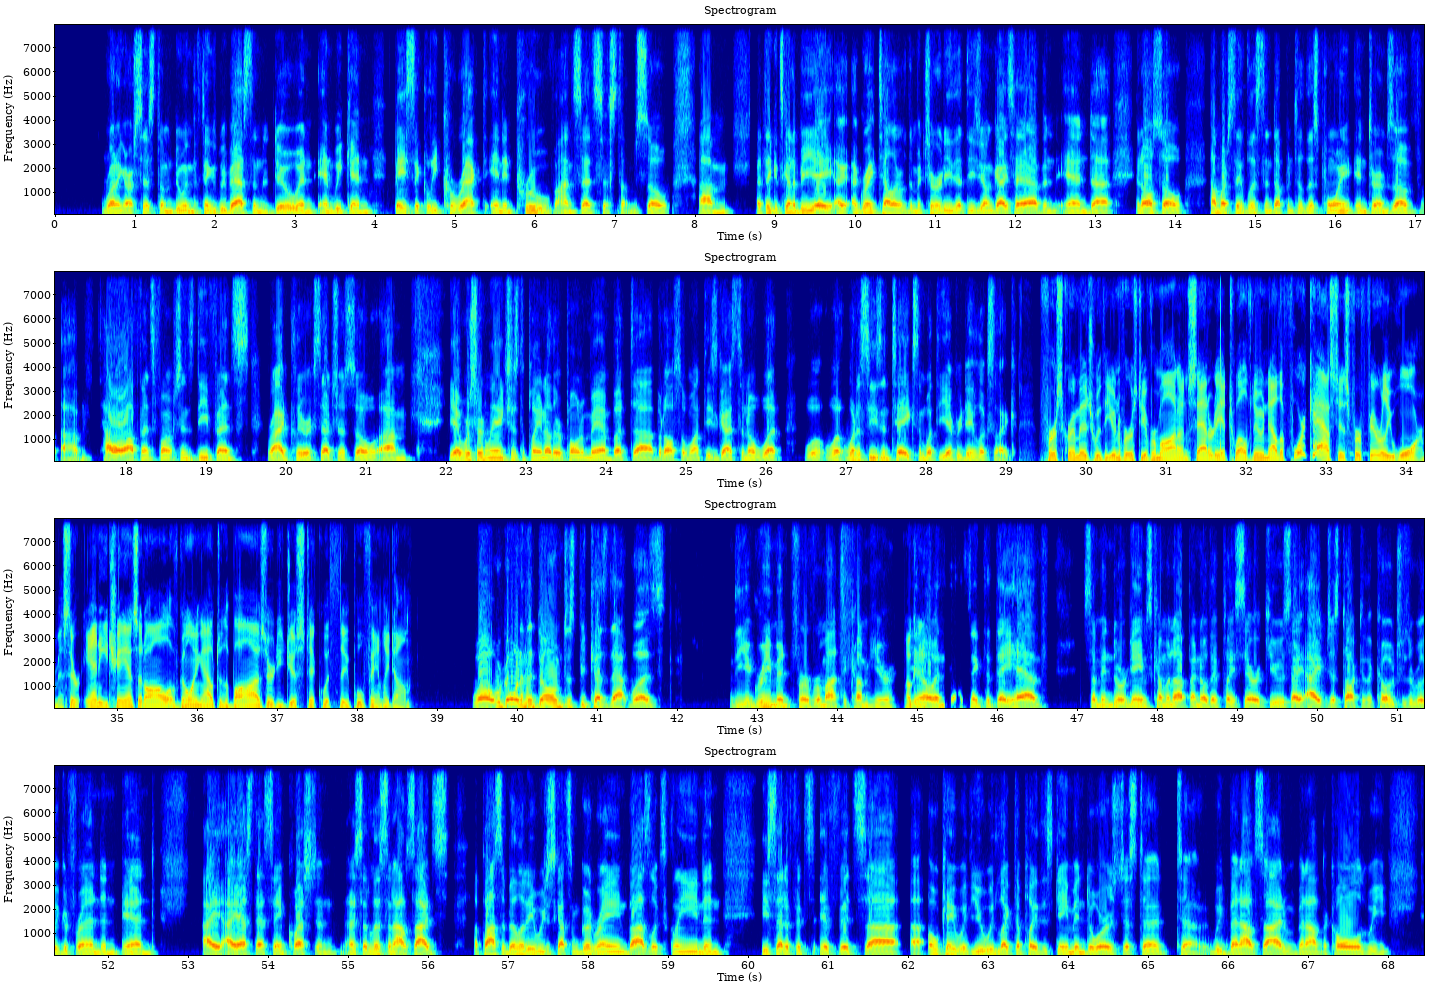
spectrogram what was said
running our system, doing the things we've asked them to do, and and we can basically correct and improve on said systems. So um, I think it's going to be a, a great teller of the maturity that these young guys have, and and uh, and also how much they've listened up until this point in terms of um, how our offense functions, defense, ride clear, etc. So um, yeah, we're certainly anxious to play another opponent, man, but uh, but also want these guys to know what what what a season takes and what the everyday looks like. First scrimmage with the University of Vermont on Saturday at 12 noon. Now, the forecast is for fairly warm. Is there any chance at all of going out to the Boz, or do you just stick with the Pool Family Dome? Well, we're going in the Dome just because that was the agreement for Vermont to come here. Okay. You know, and I think that they have some indoor games coming up. I know they play Syracuse. I, I just talked to the coach, who's a really good friend, and and I, I asked that same question. And I said, listen, outside's a possibility. We just got some good rain. Boz looks clean, and he said if it's if it's uh, uh, okay with you, we'd like to play this game indoors. Just to, to we've been outside, we've been out in the cold. We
